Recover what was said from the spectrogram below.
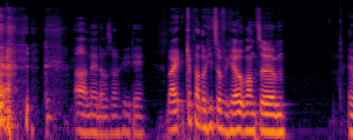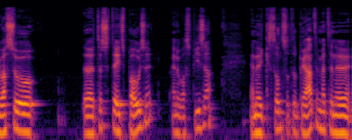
Ah, nee, dat was wel een goed idee. Maar ik heb daar nog iets over jou, want ehm, er was zo eh, tussentijds pauze en er was Pisa. En ik stond zo te praten met een, eh,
